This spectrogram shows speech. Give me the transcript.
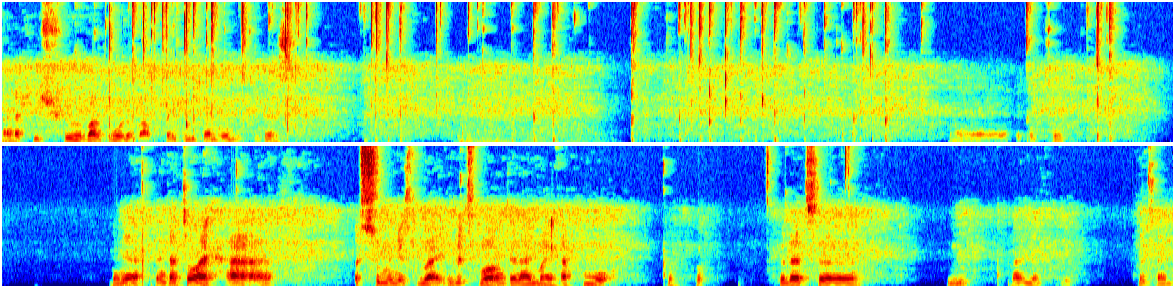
not actually sure about order of operations, I'm going to do this. And yeah, and that's all I have, assuming it's right. If it's wrong, then I might have more. but that's, uh, hmm, kind of, what's that mean?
